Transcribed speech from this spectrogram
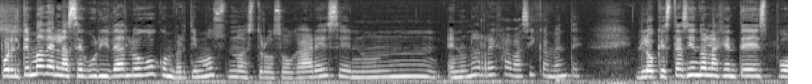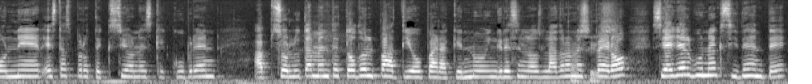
Por el tema de la seguridad, luego convertimos nuestros hogares en un en una reja básicamente. Lo que está haciendo la gente es poner estas protecciones que cubren absolutamente todo el patio para que no ingresen los ladrones, pero si hay algún accidente,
